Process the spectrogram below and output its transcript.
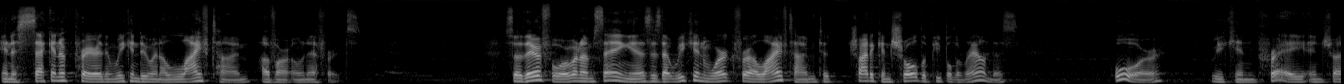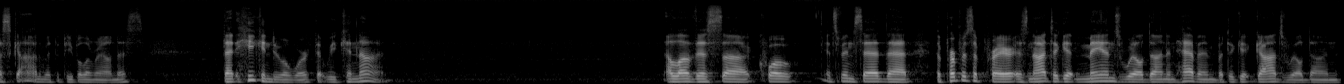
in a second of prayer than we can do in a lifetime of our own efforts. So therefore, what I'm saying is, is that we can work for a lifetime to try to control the people around us, or we can pray and trust God with the people around us that He can do a work that we cannot. I love this uh, quote it's been said that the purpose of prayer is not to get man's will done in heaven, but to get God's will done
